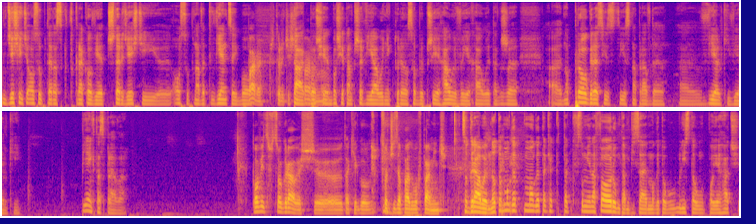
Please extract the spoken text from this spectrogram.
10 osób, teraz w Krakowie 40 y, osób, nawet więcej, bo... Parę, 40 Tak, parę, bo, się, no. bo się tam przewijały, niektóre osoby przyjechały, wyjechały, także e, no progres jest, jest naprawdę e, wielki, wielki. Piękna sprawa. Powiedz, w co grałeś e, takiego, co ci zapadło w pamięć? Co grałem? No to mogę, mogę tak jak tak w sumie na forum tam pisałem, mogę tą listą pojechać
